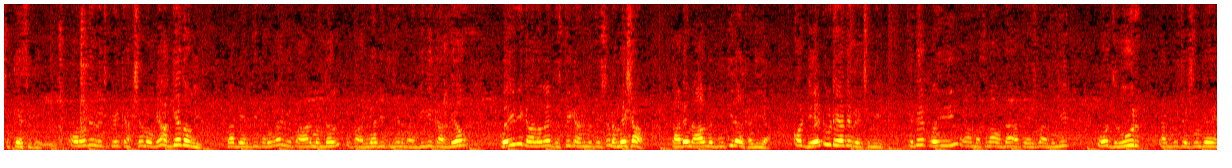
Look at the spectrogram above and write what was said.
ਚੁੱਕੇ ਸੀਗੇ। ਔਰ ਉਹਦੇ ਵਿੱਚ ਕੋਈ ਐਕਸ਼ਨ ਹੋ ਗਿਆ? ਅੱਗੇ ਤੋਂ ਵੀ ਮੈਂ ਬੇਨਤੀ ਕਰੂੰਗਾ ਵਪਾਰ ਮੰਡਲ, ਵਪਾਰੀਆਂ ਦੀ ਤੁਸੀਂ ਨੁਮਾਇੰਦਗੀ ਕਰਦੇ ਹੋ ਕੋਈ ਵੀ ਗੱਲ ਹੋਵੇ, ਡਿਸਟ੍ਰਿਕਟ ਐਡਮਿਨਿਸਟ੍ਰੇਸ਼ਨ ਹਮੇਸ਼ਾ ਤੁਹਾਡੇ ਨਾਲ ਮਜ਼ਬੂਤੀ ਨਾਲ ਖੜੀ ਆ। ਔਰ ਡੇ ਟੂ ਡੇ ਦੇ ਵਿੱਚ ਵੀ ਕਿਤੇ ਕੋਈ ਮਸਲਾ ਹੁੰਦਾ ਹੈ ਹਤੇਸ਼ ਬਹਾਦਰ ਜੀ, ਉਹ ਜ਼ਰੂਰ ਐਡਮਿਨਿਸਟ੍ਰੇਸ਼ਨ ਦੇ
